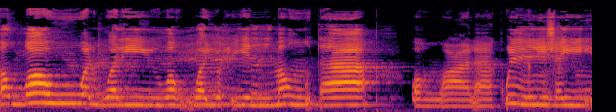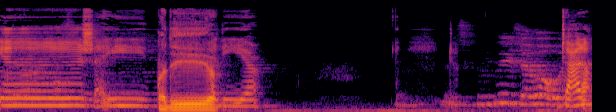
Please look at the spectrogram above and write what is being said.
فالله هو الولي وهو يحيي الموتى وهو على كل شيء شهيد. قدير. قدير. جعل.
